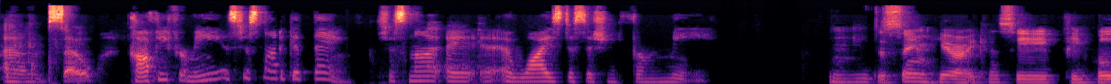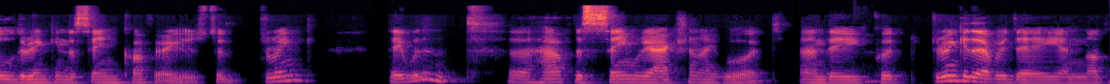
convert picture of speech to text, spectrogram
um, so coffee for me is just not a good thing. It's just not a, a wise decision for me. Mm, the same here. I can see people drinking the same coffee I used to drink they wouldn't uh, have the same reaction I would, and they mm-hmm. could drink it every day and not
